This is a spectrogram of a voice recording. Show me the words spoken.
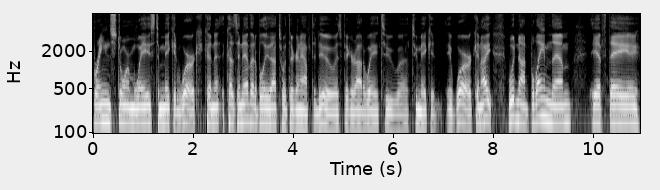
brainstorm ways to make it work. Because inevitably, that's what they're going to have to do is figure out a way to uh, to make it, it work. And I would not blame them if they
